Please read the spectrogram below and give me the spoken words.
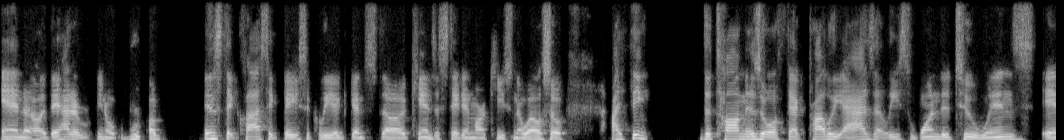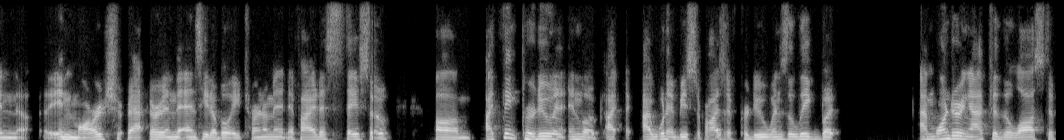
and uh, they had a you know a instant classic basically against uh, Kansas State and Markquis Nowell. So I think the Tom Izzo effect probably adds at least one to two wins in in March or in the NCAA tournament, if I had to say so. Um, I think Purdue and, and, look, I, I wouldn't be surprised if Purdue wins the league, but I'm wondering after the loss to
